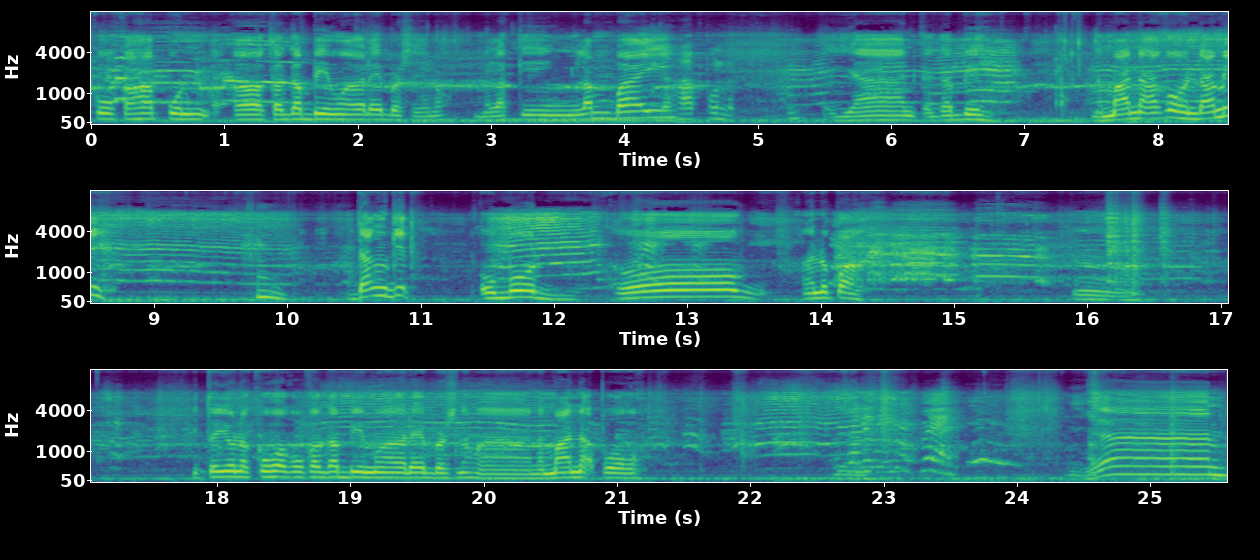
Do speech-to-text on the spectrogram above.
ko kahapon, ah, kagabi mga drivers. Ayan, oh. Malaking lambay. Kahapon at Ayan, kagabi. Namana ako, ang dami. Danggit, ubod, o ano pa. Ah. ito yung nakuha ko kagabi mga drivers. No? Ah, namana po ako. Yan.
